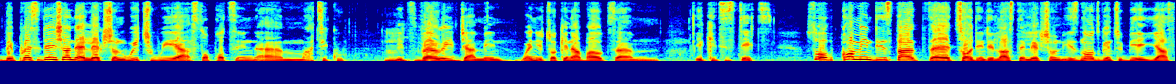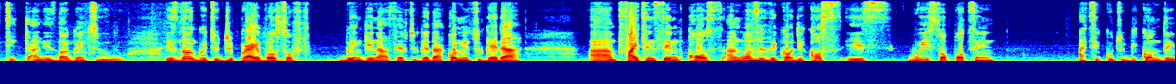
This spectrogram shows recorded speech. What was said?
The presidential election, which we are supporting um, Atiku, it's very germane when you're talking about um, Ekiti State. So coming this start uh, third in the last election is not going to be a yardstick, and it's not going to, it's not going to deprive us of bringing ourselves together, coming together, um, fighting same cause. And what is the cause? The cause is we supporting Atiku to become the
